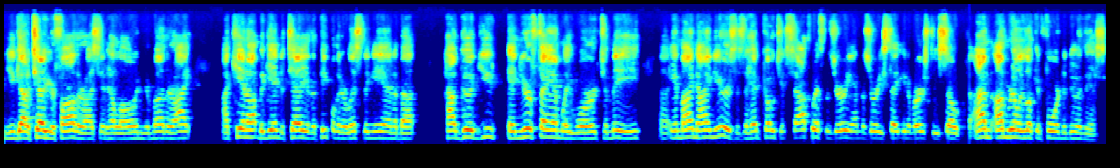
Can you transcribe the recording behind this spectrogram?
you got to tell your father I said hello, and your mother. I I cannot begin to tell you the people that are listening in about how good you and your family were to me uh, in my nine years as the head coach at Southwest Missouri and Missouri State University. So I'm I'm really looking forward to doing this.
